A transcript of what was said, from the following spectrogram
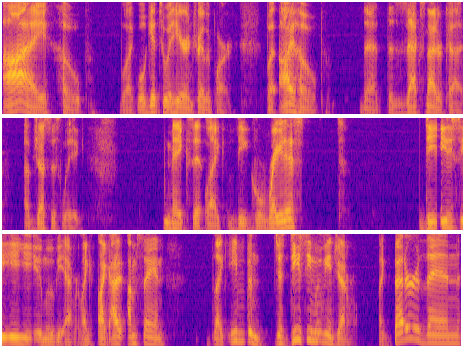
I hope, like, we'll get to it here in Trailer Park, but I hope that the Zack Snyder cut of Justice League makes it like the greatest DCEU movie ever. Like like I, I'm saying, like even just DC movie in general, like better than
